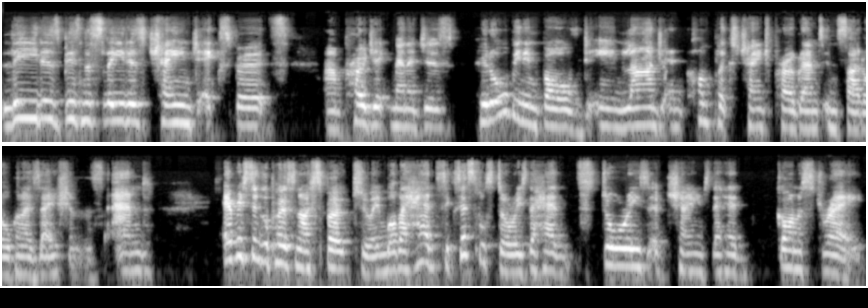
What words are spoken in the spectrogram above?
leaders, business leaders, change experts, um, project managers who'd all been involved in large and complex change programs inside organizations. And every single person I spoke to, and while they had successful stories, they had stories of change that had gone astray.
